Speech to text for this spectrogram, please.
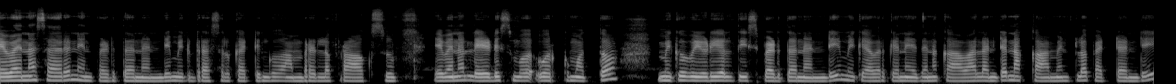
ఏవైనా సరే నేను పెడతానండి. మీకు డ్రెస్సులు కట్టింగు అంబ్రెల్లా ఫ్రాక్స్ ఏవైనా లేడీస్ వర్క్ మొత్తం మీకు వీడియోలు తీసి పెడతానండి. మీకు ఎవరికైనా ఏదైనా కావాలంటే నాకు కామెంట్లో పెట్టండి.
